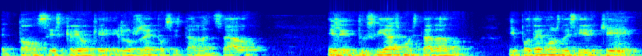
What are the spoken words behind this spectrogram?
Entonces creo que los retos están lanzados, el entusiasmo está dado y podemos decir que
